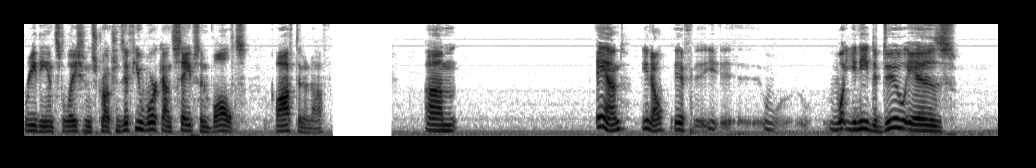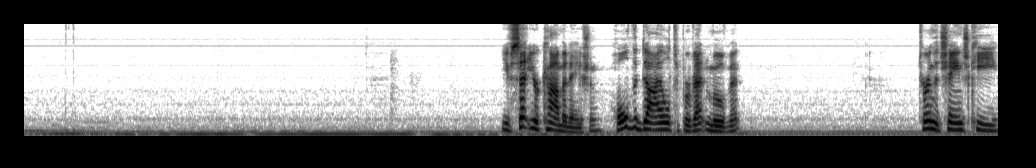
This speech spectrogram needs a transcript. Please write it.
read the installation instructions if you work on safes and vaults often enough. Um, and you know, if what you need to do is You've set your combination. Hold the dial to prevent movement. Turn the change key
